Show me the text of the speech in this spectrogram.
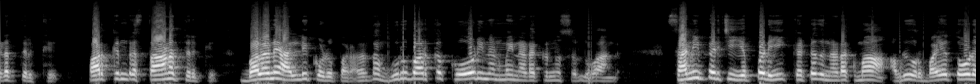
இடத்திற்கு பார்க்கின்ற ஸ்தானத்திற்கு பலனை அள்ளி கொடுப்பார். அதான் குரு பார்க்க கோடி நன்மை நடக்கும்னு சொல்லுவாங்க. சனி பயிற்சி எப்படி கெட்டது நடக்குமா அப்படி ஒரு பயத்தோடு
